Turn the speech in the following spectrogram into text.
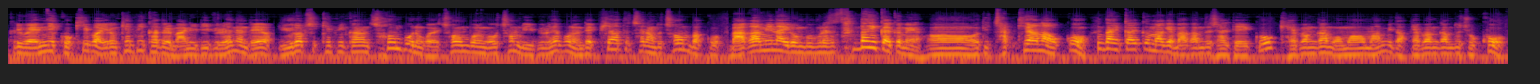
그리고 엠니코, 키바 이런 캠핑카들 많이 리뷰를 했는데요. 유럽식 캠핑카는 처음 보는 거예요. 처음 보는 거고 처음 리뷰를 해보는데 피아트 차량도 처음 봤고 마감이나 이런 부분에서 상당히 깔끔해요. 어, 어디 잡티 하나 없고 상당히 깔끔하게 마감도 잘 돼 있고 개방감 어마어마합니다. 개방감도 좋고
